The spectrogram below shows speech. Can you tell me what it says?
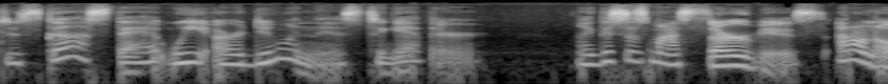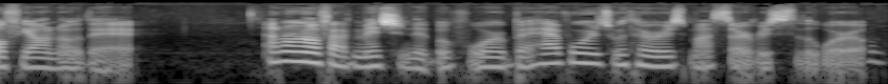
discussed that we are doing this together. Like, this is my service. I don't know if y'all know that. I don't know if I've mentioned it before, but have words with her is my service to the world.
